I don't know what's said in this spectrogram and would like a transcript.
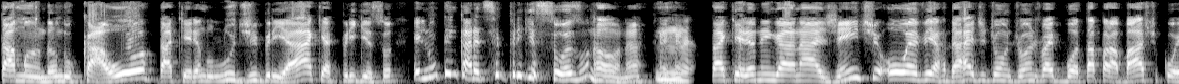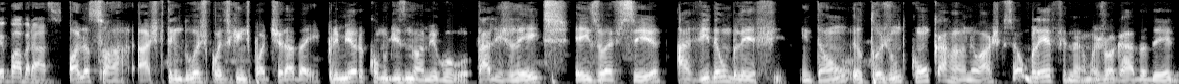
tá mandando caô, tá querendo ludibriar, que é preguiçoso. Ele não tem cara de ser preguiçoso, não, né? Hum, é. tá querendo enganar a gente ou é verdade John Jones vai botar para baixo e correr para abraço? Olha só, acho que tem duas coisas que a gente pode tirar daí. Primeiro, como diz meu amigo Thales Leite, ex-UFC, a vida é um blefe. Então, eu tô junto com o Carrano. Eu acho que isso é um blefe, né? Uma jogada dele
